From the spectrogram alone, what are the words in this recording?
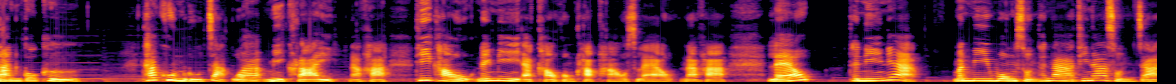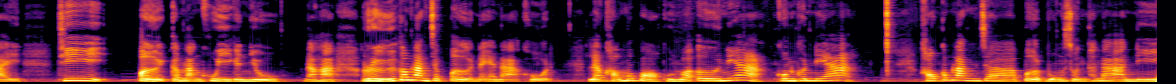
นั่นก็คือ ถ้าคุณรู้จักว่ามีใครนะคะ ที่เขาได้มี Account ของ Clubhouse แล้วนะคะ แล้วทีนี้เนี่ยมันมีวงสนทนาที่น่าสนใจที่เปิดกำลังคุยกันอยู่นะคะ หรือกำลังจะเปิดในอนาคต แล้วเขามาบอกคุณว่าเออเนี่ย คนคนนี้เขากำลังจะเปิดวงสนทนาอันนี้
